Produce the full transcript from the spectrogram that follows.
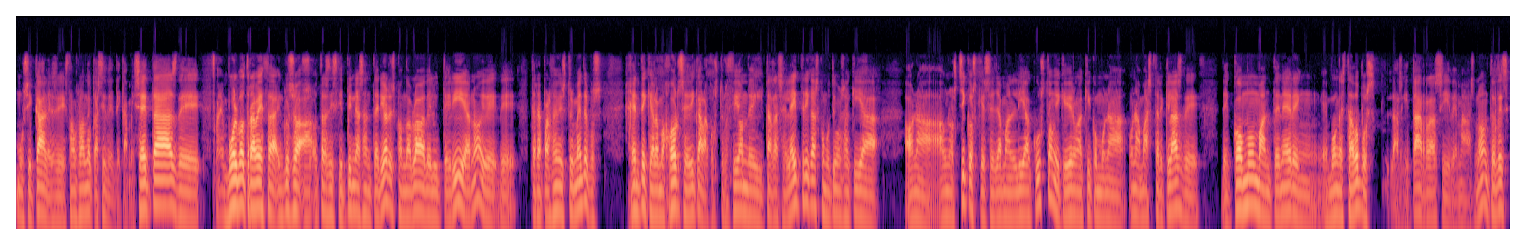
musicales. Eh, estamos hablando casi de, camisetas, de... Eh, vuelvo otra vez a, incluso a otras disciplinas anteriores, cuando hablaba de lutería ¿no? y de, reparación de instrumentos, pues gente que a lo mejor se dedica a la construcción de guitarras eléctricas, como tuvimos aquí a, unos chicos que se llaman Lia Custom y que dieron aquí como una, masterclass de, cómo mantener en, buen estado pues, las guitarras y demás. ¿no? Entonces,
